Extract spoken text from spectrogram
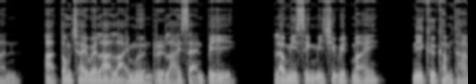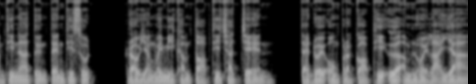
าร อาจต้องใช้เวลาหลายหมื่นหรือหลายแสนปี แล้วมีสิ่งมีชีวิตไหม นี่คือคำถามที่น่าตื่นเต้นที่สุด เรายังไม่มีคำตอบที่ชัดเจน แต่ด้วยองค์ประกอบที่เอื้ออำนวยหลายอย่าง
